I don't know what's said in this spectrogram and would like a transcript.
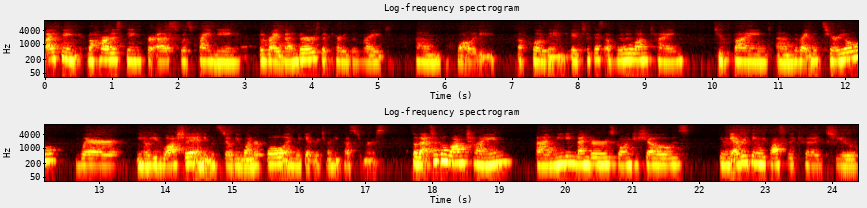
I think the hardest thing for us was finding the right vendors that carried the right um, quality of clothing. It took us a really long time to find um, the right material where you know you'd wash it and it would still be wonderful and we'd get returning customers. So that took a long time. Uh, meeting vendors, going to shows, doing everything we possibly could to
